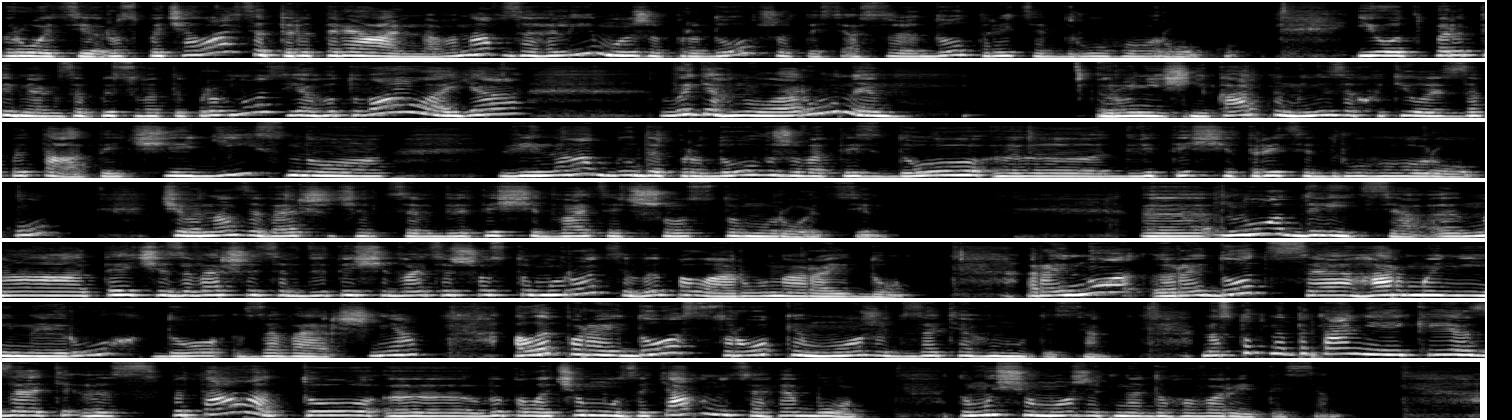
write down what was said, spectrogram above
році розпочалася, територіальна, вона взагалі може продовжуватися аж до 32 року. І от перед тим, як записувати прогноз, я готувала, я витягнула руни рунічні карти, мені захотілося запитати, чи дійсно війна буде продовжуватись до е, 2032 року, чи вона завершиться в 2026 році. Е, Ну, от дивіться, е, на те, чи завершиться в 2026 році, випала руна Райдо. Райно, райдо це гармонійний рух до завершення, але по райдо сроки можуть затягнутися. Наступне питання, яке я е, спитала, то е, випало, чому затягнуться ГЕБО, тому що можуть не договоритися.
